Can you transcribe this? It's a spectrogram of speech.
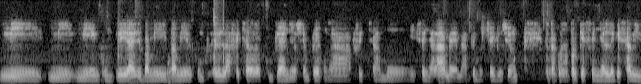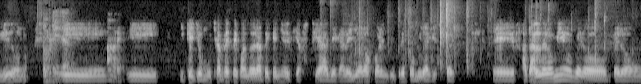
ni, ni, ni en cumplir años. Para mí, para mí el cumple- la fecha de los cumpleaños siempre es una fecha muy señalada, me, me hace mucha ilusión. Otra cosa porque es señal de que se ha vivido, ¿no? Hombre, ya. Y, Hombre. y, y que yo muchas veces cuando era pequeño decía, hostia, llegaré yo a los 43, pues mira, aquí estoy. Eh, fatal de lo mío, pero, pero,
